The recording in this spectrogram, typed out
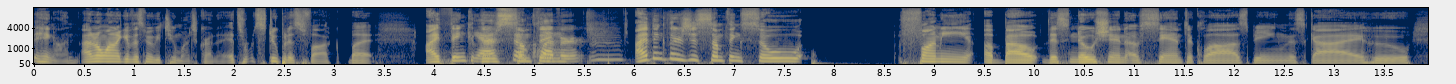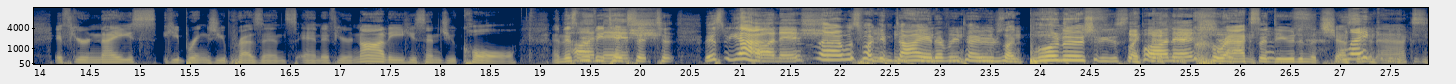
hang on. I don't want to give this movie too much credit. It's stupid as fuck, but I think Yeah, there's so something clever. Mm-hmm. I think there's just something so funny about this notion of Santa Claus being this guy who, if you're nice, he brings you presents, and if you're naughty, he sends you coal. And this movie takes it to this. Yeah, Punish. I was fucking dying every time he was like punish, and he just like Punish. cracks a dude in the chest Like- with an axe.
